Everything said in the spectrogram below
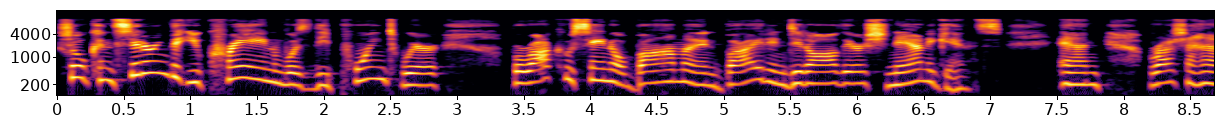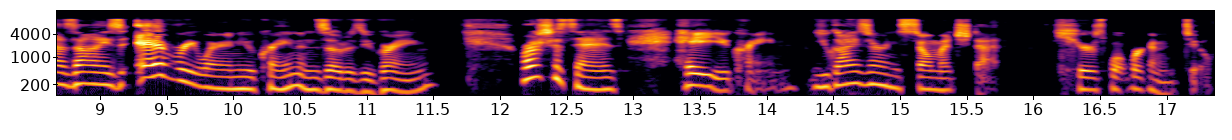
So considering that Ukraine was the point where Barack Hussein Obama and Biden did all their shenanigans and Russia has eyes everywhere in Ukraine and so does Ukraine. Russia says, Hey, Ukraine, you guys are in so much debt. Here's what we're going to do.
